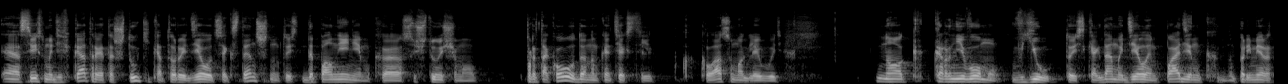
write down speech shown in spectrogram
Э, Swift модификаторы это штуки, которые делаются экстеншеном, то есть дополнением к существующему протоколу в данном контексте или к классу могли бы быть, но к корневому view. То есть когда мы делаем паддинг, например,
